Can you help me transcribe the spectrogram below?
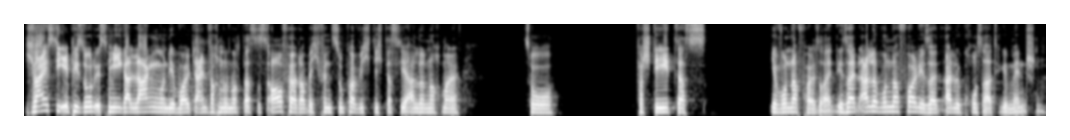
Ich weiß, die Episode ist mega lang und ihr wollt einfach nur noch, dass es aufhört, aber ich finde es super wichtig, dass ihr alle noch mal so versteht, dass ihr wundervoll seid. Ihr seid alle wundervoll, ihr seid alle großartige Menschen.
